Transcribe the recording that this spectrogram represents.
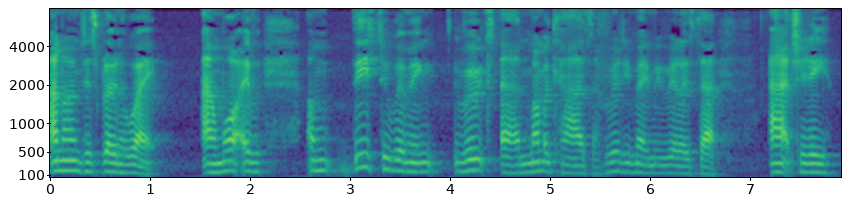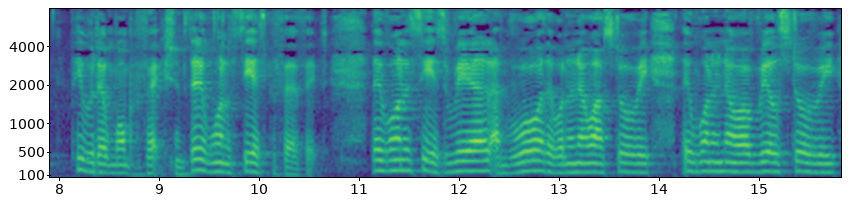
and I'm just blown away. And what I, um, these two women, Roots and Mama Kaz, have really made me realize that actually People don't want perfection. They don't want to see us perfect. They want to see us real and raw. They want to know our story. They want to know our real story.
